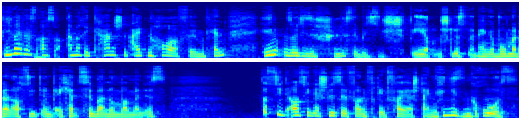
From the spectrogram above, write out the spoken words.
wie man das aus so amerikanischen alten Horrorfilmen kennt, hinten so diese Schlüssel mit diesen schweren Schlüsselanhänger, wo man dann auch sieht, in welcher Zimmernummer man ist. Das sieht aus wie der Schlüssel von Fred Feuerstein, riesengroß,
